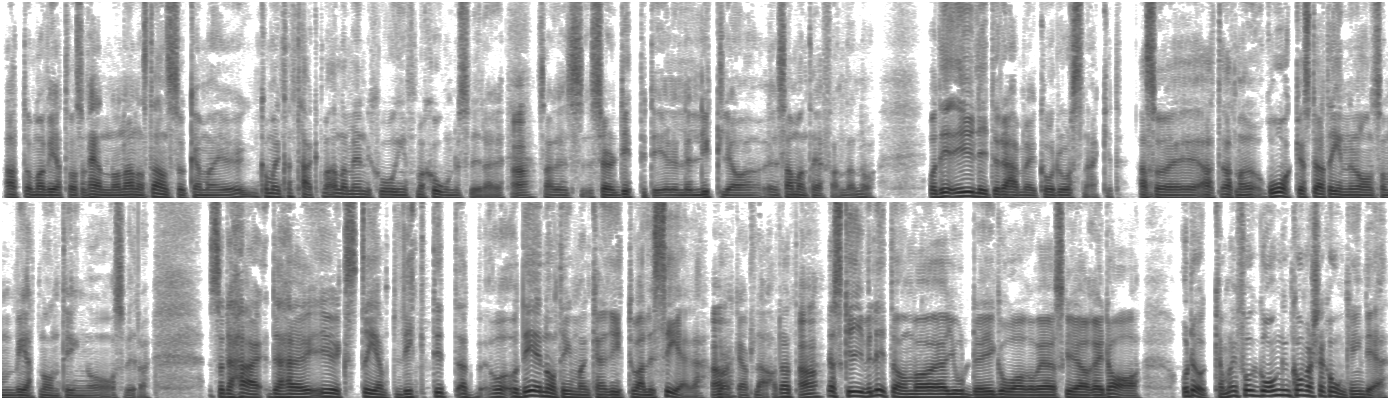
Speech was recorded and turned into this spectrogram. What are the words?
att om man vet vad som händer någon annanstans så kan man ju komma i kontakt med andra människor och information och så vidare. Ja. Så serendipity eller lyckliga eh, sammanträffanden. Då. Och det är ju lite det här med korridorsnacket. Alltså eh, att, att man råkar stöta in i någon som vet någonting och, och så vidare. Så det här, det här är ju extremt viktigt att, och, det är någonting man kan ritualisera, Ja. work out loud. Att Ja. Jag skriver lite om vad jag gjorde igår och vad jag ska göra idag. Och då kan man ju få igång en konversation kring det.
